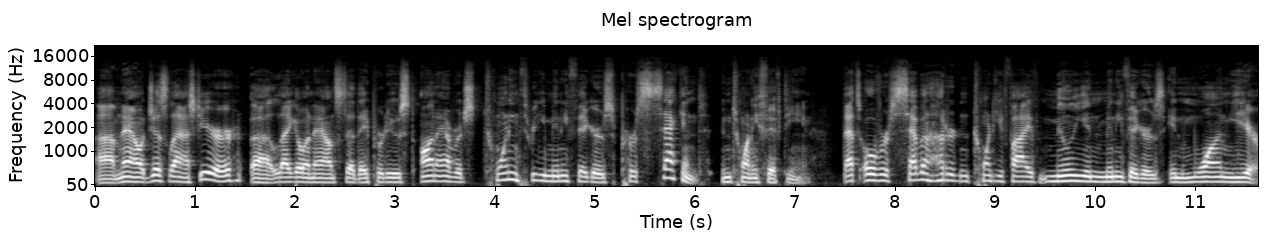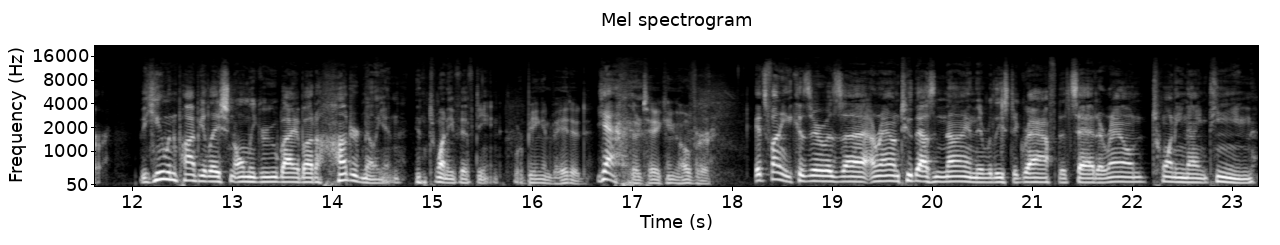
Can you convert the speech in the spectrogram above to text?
Um, now, just last year, uh, Lego announced that they produced on average 23 minifigures per second in 2015. That's over 725 million minifigures in one year. The human population only grew by about 100 million in 2015. We're being invaded. Yeah. They're taking over. It's funny because there was uh, around 2009, they released a graph that said around 2019,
